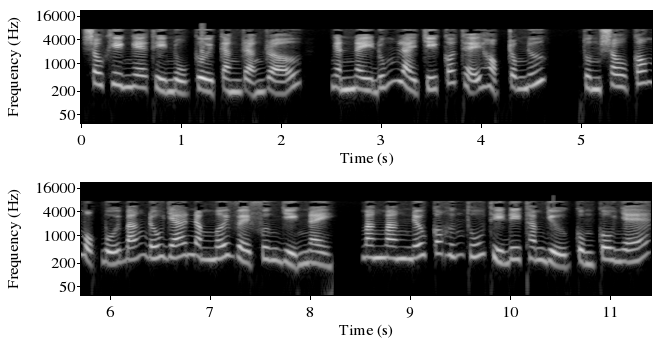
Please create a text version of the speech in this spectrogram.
sau khi nghe thì nụ cười càng rạng rỡ, ngành này đúng là chỉ có thể học trong nước, tuần sau có một buổi bán đấu giá năm mới về phương diện này, mang mang nếu có hứng thú thì đi tham dự cùng cô nhé.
